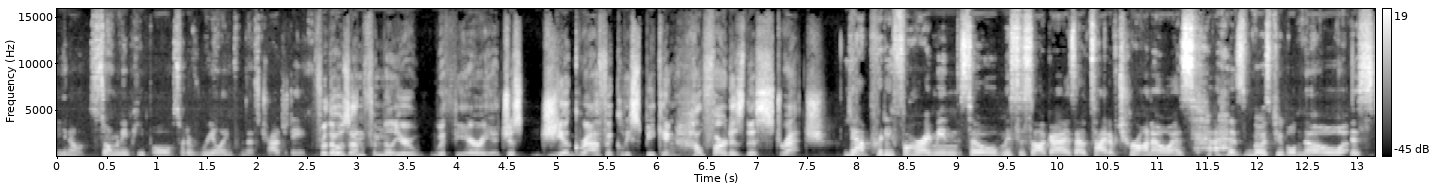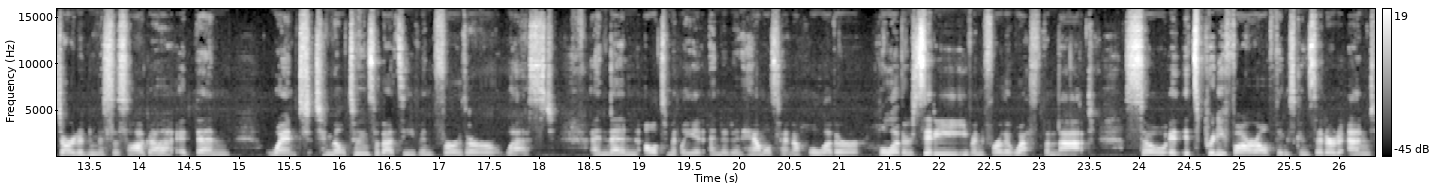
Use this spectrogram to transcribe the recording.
you know so many people sort of reeling from this tragedy. For those unfamiliar with the area, just geographically speaking, how far does this stretch? Yeah, pretty far. I mean, so Mississauga is outside of Toronto, as as most people know. This started in Mississauga. It then went to Milton, so that's even further west. And then ultimately it ended in Hamilton, a whole other whole other city, even further west than that. So it, it's pretty far, all things considered. And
